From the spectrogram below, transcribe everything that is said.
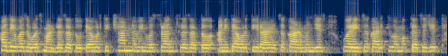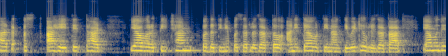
हा देवाजवळच मांडला जातो. त्यावरती छान नवीन वस्त्र अंथलं जातं आणि त्यावरती राळ्याचं काड म्हणजेच वरईचं काड किंवा मग त्याचं जे थाट आहे ते थाट यावरती छान पद्धतीने पसरलं जातं आणि त्यावरती नागदिवे ठेवले जातात. यामध्ये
